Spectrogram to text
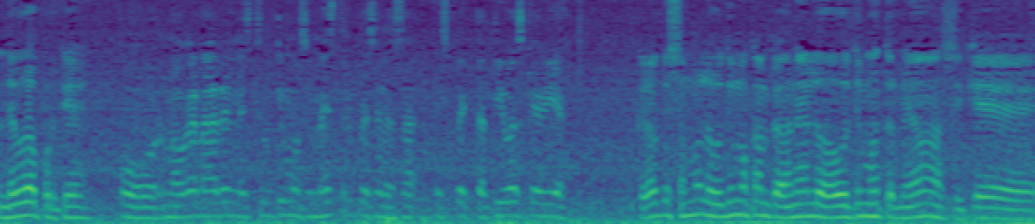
¿En deuda por qué? Por no ganar en este último semestre, pues a las expectativas que había. Creo que somos los últimos campeones en los últimos torneos, así que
